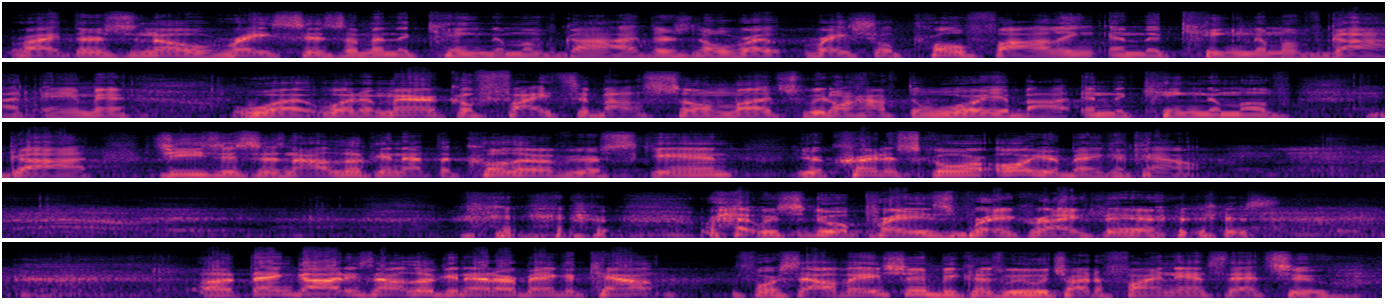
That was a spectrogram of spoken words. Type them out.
right? There's no racism in the kingdom of God. There's no ra- racial profiling in the kingdom of God. Amen. What, what America fights about so much, we don't have to worry about in the kingdom of God. Jesus is not looking at the color of your skin, your credit score, or your bank account. right? We should do a praise break right there. uh, thank God he's not looking at our bank account for salvation because we would try to finance that too.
